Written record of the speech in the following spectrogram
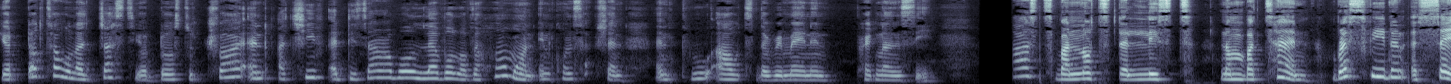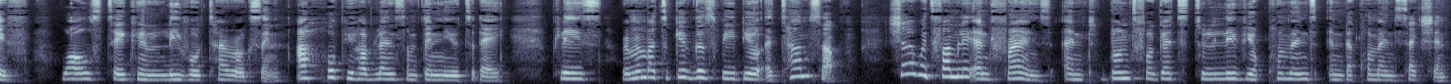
Your doctor will adjust your dose to try and achieve a desirable level of the hormone in conception and throughout the remaining pregnancy. Last but not the least, number 10, breastfeeding is safe whilst taking levothyroxine. I hope you have learned something new today. Please remember to give this video a thumbs up Share with family and friends and don't forget to leave your comments in the comment section.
